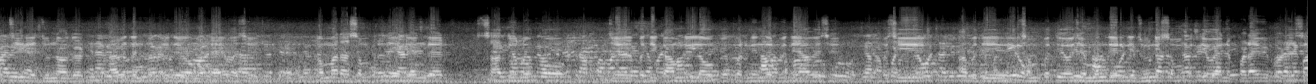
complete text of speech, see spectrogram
કચેરીએ જુનાગઢ આવેદનપત્ર દેવા માટે આવ્યા છે અમારા સંપ્રદાયની અંદર સાધુ લોકો જે બધી કામલીલાઓ પેપરની અંદર બધી આવે છે. પછી આ બધી સંપત્તિઓ જે મંદિરની જૂની સંપત્તિઓ એને પડાવી પડે છે.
